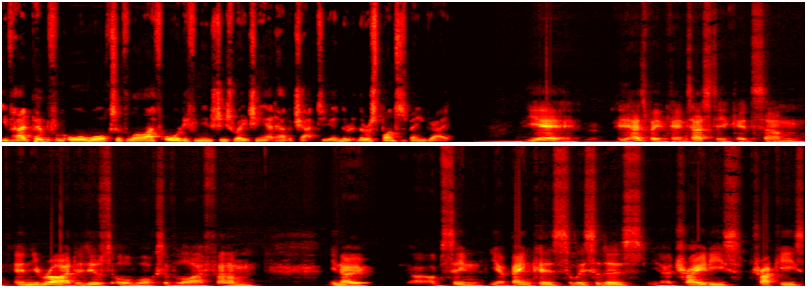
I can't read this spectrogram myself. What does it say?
You've had people from all walks of life, all different industries reaching out to have a chat to you, and the, the response has been great. Yeah, it has been fantastic. It's um, and you're right, it is all walks of life. Um, you know, I've seen you know bankers, solicitors, you know, tradies, truckies,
